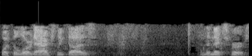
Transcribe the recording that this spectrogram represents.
what the Lord actually does in the next verse.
